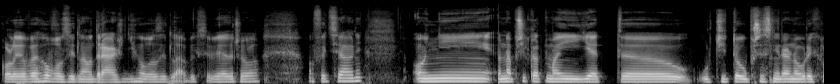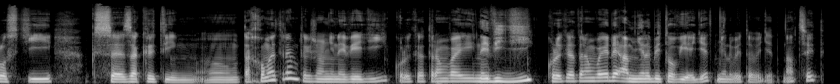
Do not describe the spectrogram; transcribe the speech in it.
kolejového vozidla, drážního vozidla, abych se vyjadřoval oficiálně. Oni například mají jet eh, určitou přesně danou rychlostí se zakrytým eh, tachometrem, takže oni nevědí, kolika tramvají, nevidí, kolika tramvají jede a měli by to vědět, měli by to vědět na cit.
